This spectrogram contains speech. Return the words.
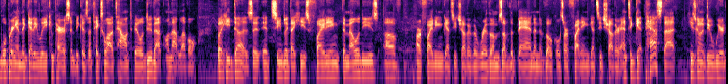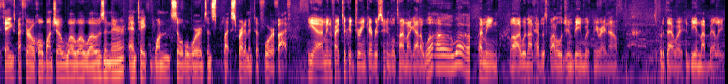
we'll bring in the Geddy Lee comparison because it takes a lot of talent to be able to do that on that level. But he does. It, it seems like that he's fighting. The melodies of are fighting against each other. The rhythms of the band and the vocals are fighting against each other. And to get past that, he's going to do weird things by throw a whole bunch of whoa whoa whoas in there and take one syllable words and sp- spread them into four or five. Yeah, I mean, if I took a drink every single time I got a whoa, whoa, I mean, well, I would not have this bottle of Jim Beam with me right now. Let's put it that way. It'd be in my belly.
